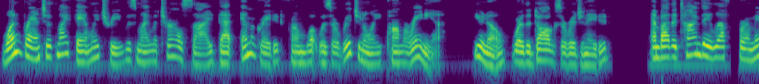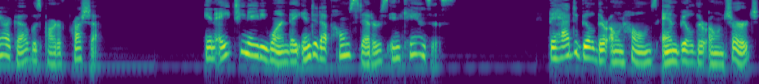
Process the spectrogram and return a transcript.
One branch of my family tree was my maternal side that emigrated from what was originally Pomerania, you know, where the dogs originated, and by the time they left for America was part of Prussia. In 1881, they ended up homesteaders in Kansas. They had to build their own homes and build their own church,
